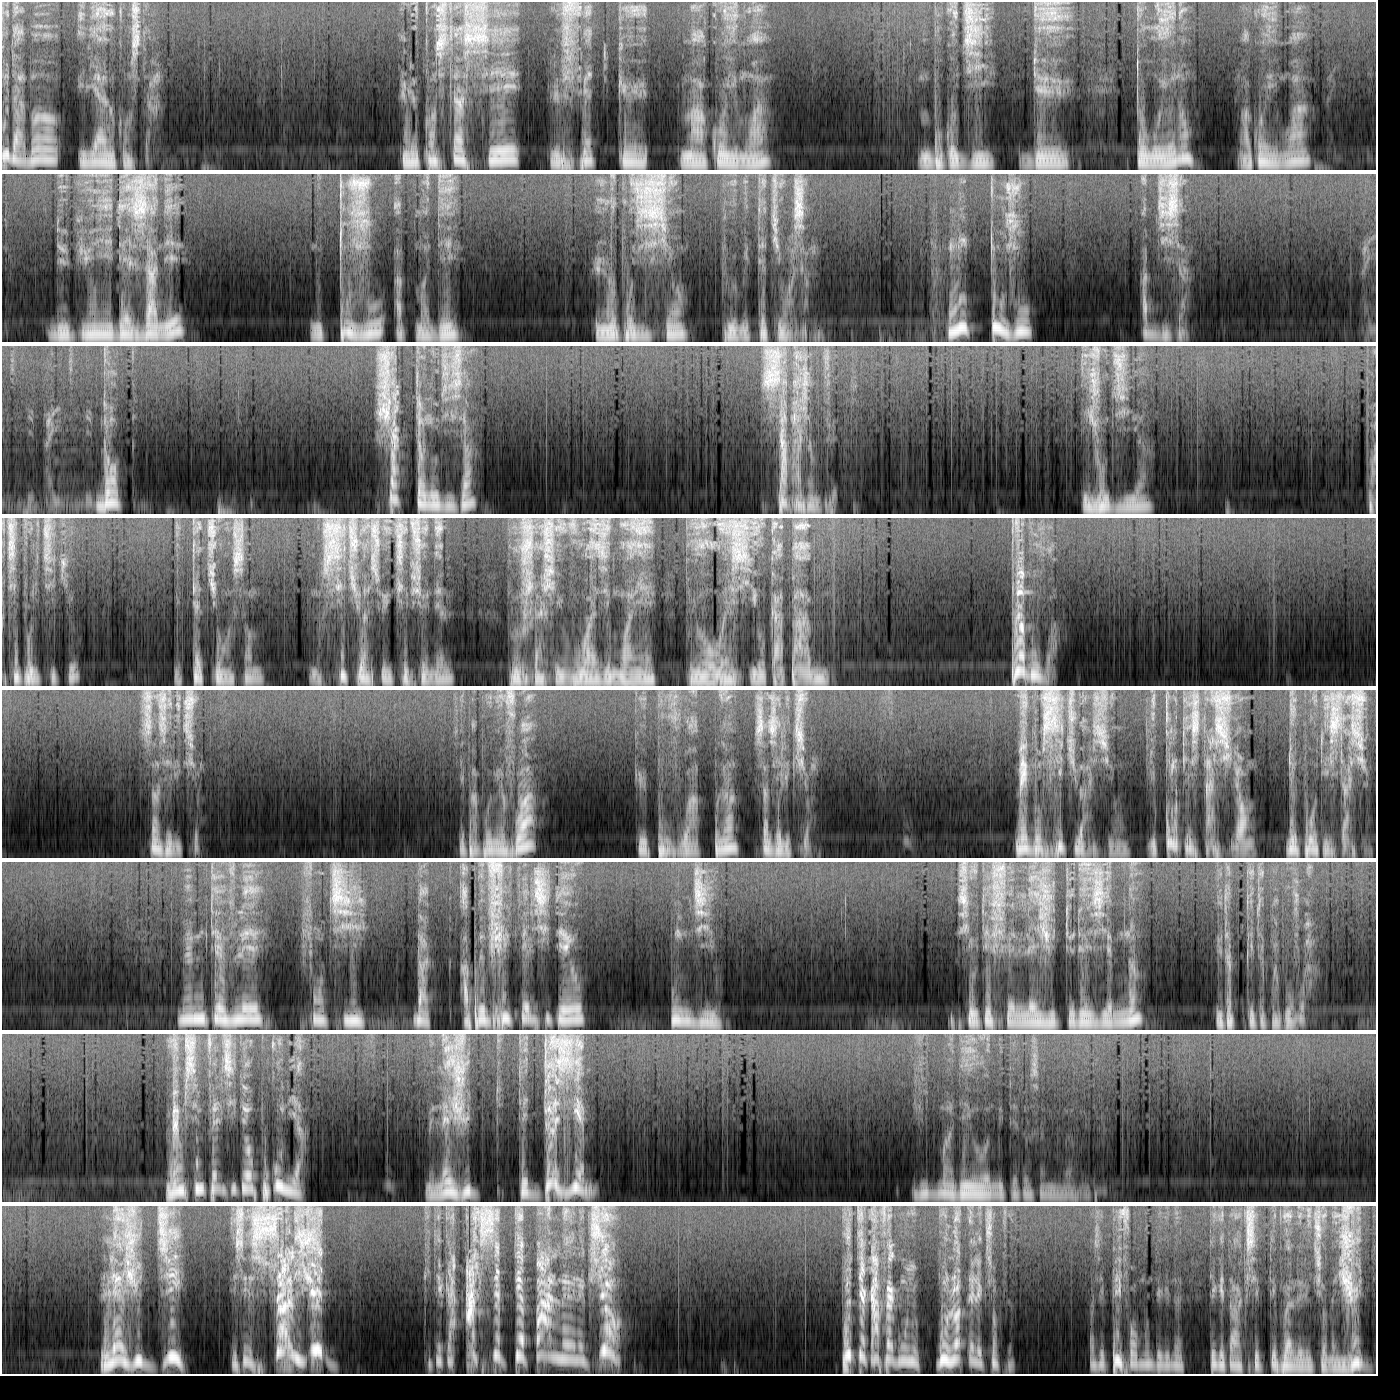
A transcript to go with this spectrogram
Tout d'abord, il y a un constat. Le constat, c'est le fait que Marco et moi, beaucoup dit de Toro, non Marco et moi, depuis des années, nous toujours à demander l'opposition pour mettre tête ensemble. Nous toujours à dit ça. Donc, chaque temps nous dit ça, ça va jamais fait. Et j'en dis, parti politique, les têtes ensemble, une situation exceptionnelle pour chercher voies et moyens pour voir si sont capables prendre pouvoir. Sans élection. Ce n'est pas la première fois que pouvoir prend sans élection. Mais une situation de contestation, de protestation. Même te voulez font bah, après féliciter pour me dire si vous avez fait les de deuxième non, vous n'avez pas pouvoir. Même si je me félicite pour qu'on y a. Mais les deuxième. Je demande on mettait ensemble. Les judes dit, et c'est seul jude qui t'a accepté par l'élection pour te faire une autre élection. Parce que plus fort monde qui accepté pour l'élection. Mais Jude,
